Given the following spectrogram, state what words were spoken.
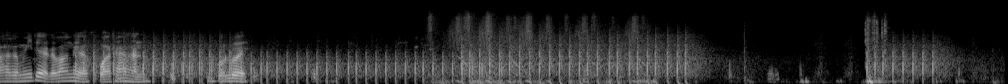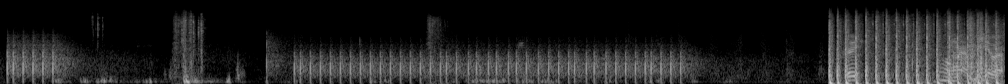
าก็มีเด้อระวังเด้อขวาทางนั้นบ่รวยเฮ้ยห้องน้ำมีปะ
